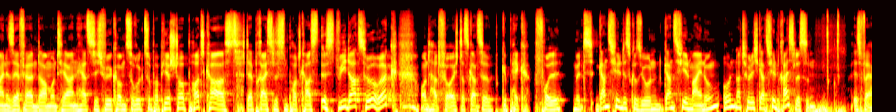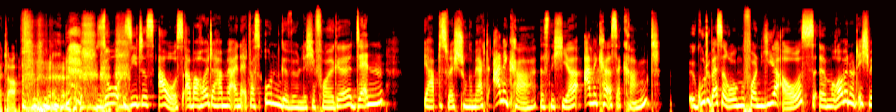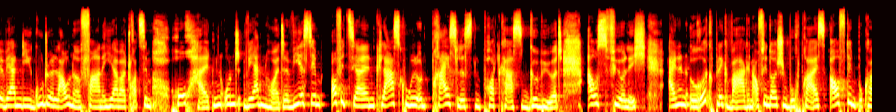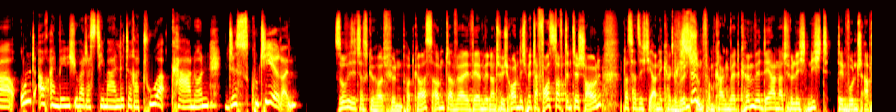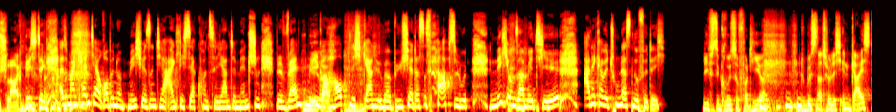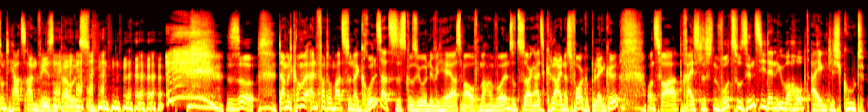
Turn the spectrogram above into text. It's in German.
Meine sehr verehrten Damen und Herren, herzlich willkommen zurück zu Papierstaub Podcast. Der Preislisten Podcast ist wieder zurück und hat für euch das ganze Gepäck voll mit ganz vielen Diskussionen, ganz vielen Meinungen und natürlich ganz vielen Preislisten. Ist ja klar. so sieht es aus. Aber heute haben wir eine etwas ungewöhnliche Folge, denn ihr habt es vielleicht schon gemerkt, Annika ist nicht hier. Annika ist erkrankt. Gute Besserung von hier aus. Ähm, Robin und ich, wir werden die gute Laune-Fahne hier aber trotzdem hochhalten und werden heute, wie es dem offiziellen Glaskugel- und Preislisten-Podcast gebührt, ausführlich einen Rückblick wagen auf den Deutschen Buchpreis, auf den Booker und auch ein wenig über das Thema Literaturkanon diskutieren. So wie sich das gehört für einen Podcast. Und dabei werden wir natürlich ordentlich mit der Faust auf den Tisch hauen. Das hat sich die Annika gewünscht. Stimmt. Und vom Krankenbett können wir der natürlich nicht den Wunsch abschlagen. Richtig. Also man kennt ja Robin und mich. Wir sind ja eigentlich sehr konziliante Menschen. Wir ranten Mega. überhaupt nicht gerne über Bücher. Das ist absolut nicht unser Metier. Annika, wir tun das nur für dich. Liebste Grüße von hier. Du bist natürlich in Geist und Herz anwesend bei uns. so, damit kommen wir einfach doch mal zu einer Grundsatzdiskussion, die wir hier erstmal aufmachen wollen, sozusagen als kleines Vorgeplänkel. Und zwar Preislisten. Wozu sind sie denn überhaupt eigentlich gut?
